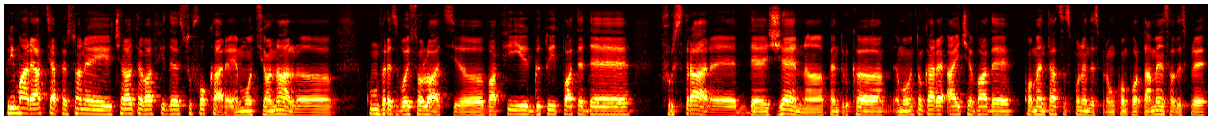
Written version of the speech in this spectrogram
Prima reacție a persoanei celelalte va fi de sufocare emoțională, cum vreți voi să o luați, va fi gătuit poate de frustrare, de jenă, pentru că în momentul în care ai ceva de comentat, să spunem, despre un comportament sau despre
